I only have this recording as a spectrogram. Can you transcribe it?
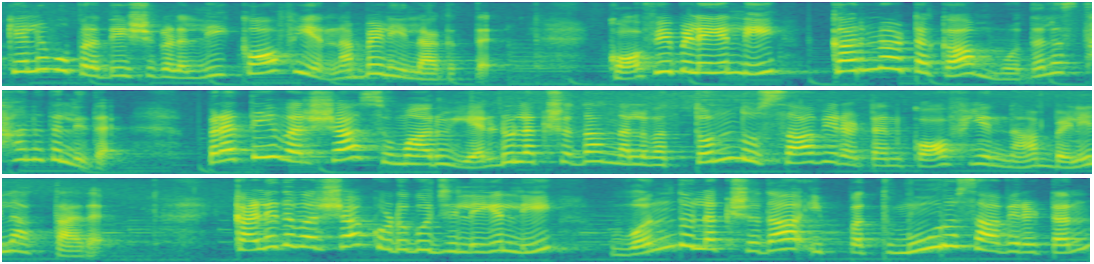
ಕೆಲವು ಪ್ರದೇಶಗಳಲ್ಲಿ ಕಾಫಿಯನ್ನು ಬೆಳೆಯಲಾಗುತ್ತೆ. ಕಾಫಿ ಬೆಳೆಯಲ್ಲಿ ಕರ್ನಾಟಕ ಮೊದಲ ಸ್ಥಾನದಲ್ಲಿದೆ. ಪ್ರತಿ ವರ್ಷ ಸುಮಾರು ಎರಡು ಲಕ್ಷದ ನಲವತ್ತೊಂದು ಸಾವಿರ ಟನ್ ಕಾಫಿಯನ್ನು ಬೆಳೆಯಲಾಗ್ತಾ ಇದೆ. ಕಳೆದ ವರ್ಷ ಕೊಡಗು ಜಿಲ್ಲೆಯಲ್ಲಿ ಒಂದು ಲಕ್ಷದ ಇಪ್ಪತ್ತ್ಮೂರು ಸಾವಿರ ಟನ್,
